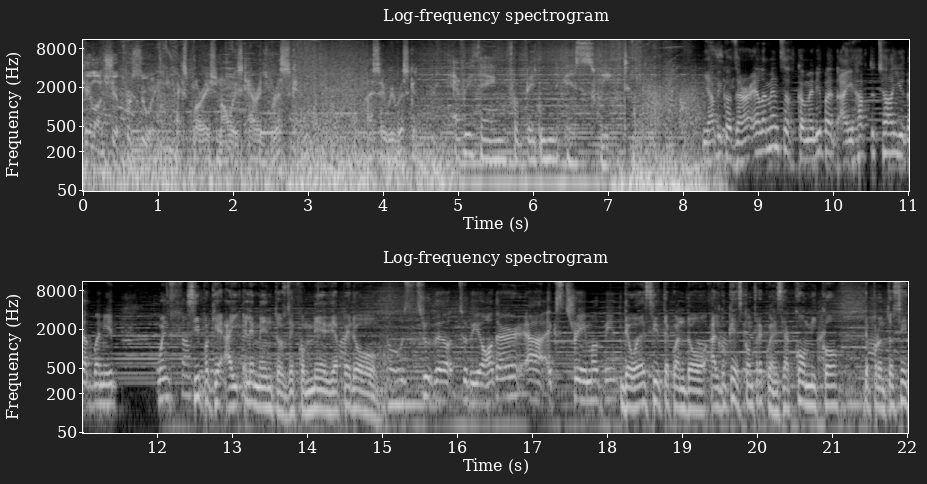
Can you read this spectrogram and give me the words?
Kalon ship pursuing. Exploration always carries risk. I say we risk it. Everything forbidden is sweet. yeah, because there are elements of comedy, but I have to tell you that when it when Sí, porque hay elementos de comedia, pero uh, debo decirte, cuando algo que es con frecuencia cómico de pronto se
